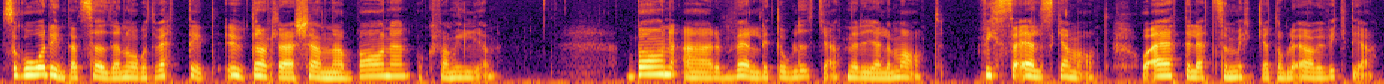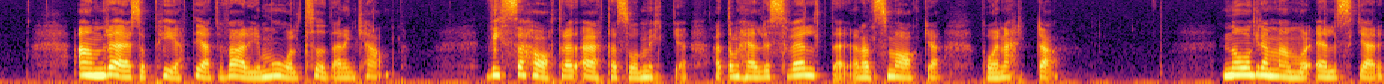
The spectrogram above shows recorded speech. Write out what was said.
så går det inte att säga något vettigt utan att lära känna barnen och familjen. Barn är väldigt olika när det gäller mat. Vissa älskar mat och äter lätt så mycket att de blir överviktiga. Andra är så petiga att varje måltid är en kamp. Vissa hatar att äta så mycket att de hellre svälter än att smaka på en ärta. Några mammor älskar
